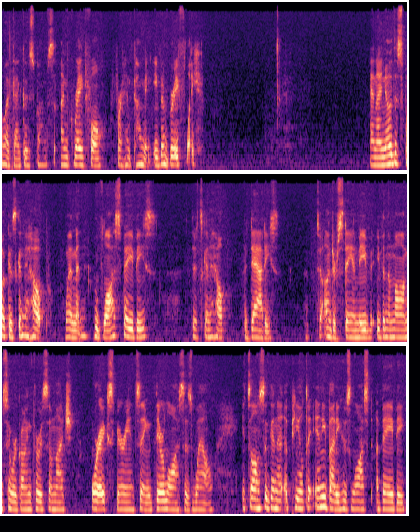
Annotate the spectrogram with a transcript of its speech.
Oh, I've got goosebumps. I'm grateful for him coming, even briefly. And I know this book is going to help women who've lost babies. It's going to help the daddies to understand me, even the moms who are going through so much or experiencing their loss as well. It's also going to appeal to anybody who's lost a baby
